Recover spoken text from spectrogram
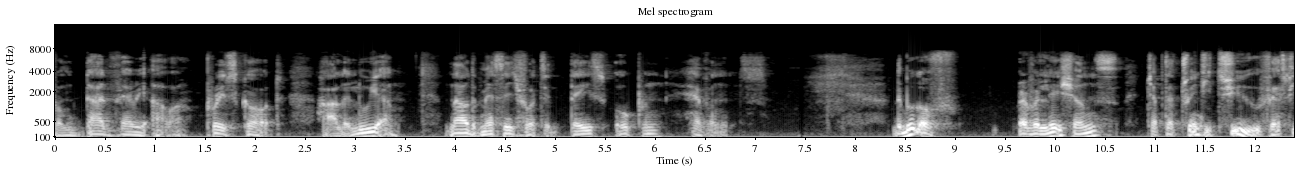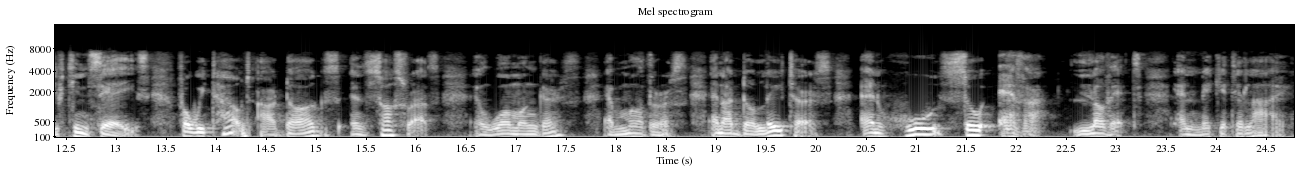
from that very hour. Praise God. Hallelujah. Now, the message for today's open heavens. The book of Revelations, chapter 22, verse 15 says, For without are dogs and sorcerers and warmongers and murderers and idolaters and whosoever love it and make it a lie.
